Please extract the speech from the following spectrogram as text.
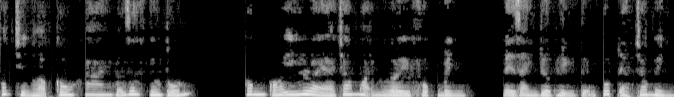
các trường hợp công khai vẫn rất khiêm tốn, không có ý lòe cho mọi người phục mình để giành được hình tượng tốt đẹp cho mình.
